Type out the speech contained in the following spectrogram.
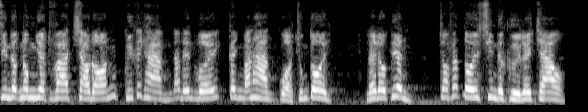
Xin được nồng nhiệt và chào đón quý khách hàng đã đến với kênh bán hàng của chúng tôi. Lời đầu tiên, cho phép tôi xin được gửi lời chào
